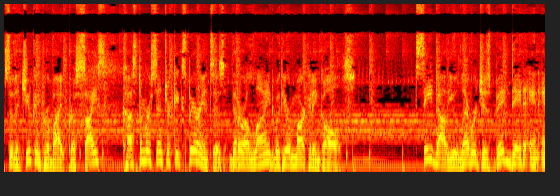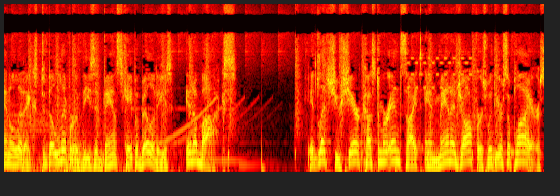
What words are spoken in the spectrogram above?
so that you can provide precise, customer centric experiences that are aligned with your marketing goals. ciValue leverages big data and analytics to deliver these advanced capabilities in a box. It lets you share customer insights and manage offers with your suppliers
